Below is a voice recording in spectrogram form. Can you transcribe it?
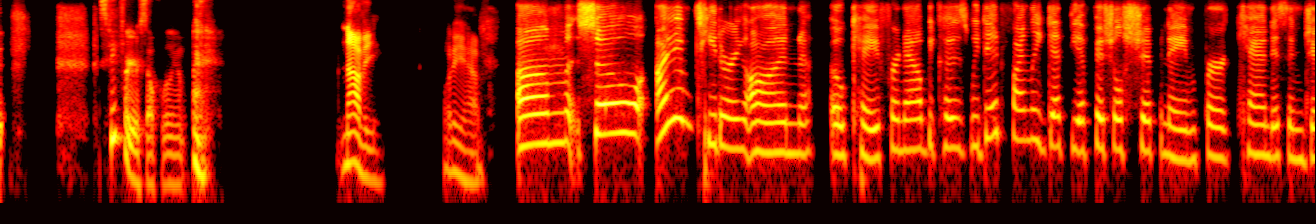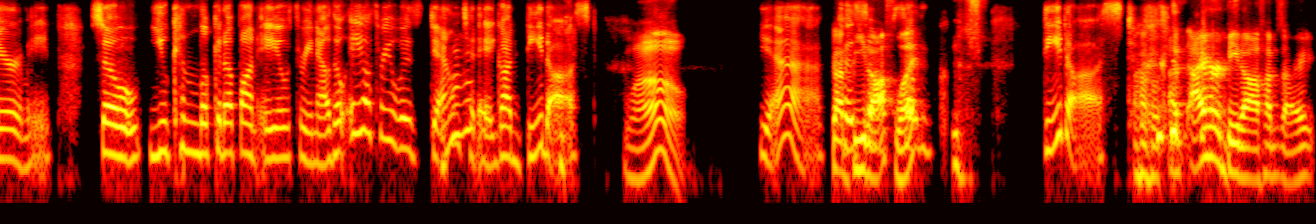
speak for yourself william Navi, what do you have? Um, so I am teetering on okay for now because we did finally get the official ship name for Candace and Jeremy. So you can look it up on AO3 now. Though AO3 was down Mhm. today, got DDoSed. Whoa. Yeah. got 'cause beat some- off what some DDoSed. Oh, I, I heard beat off i'm sorry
